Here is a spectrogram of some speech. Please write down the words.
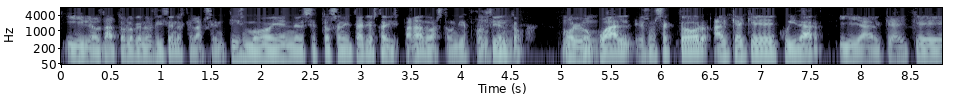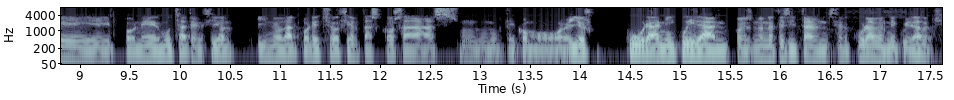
y los datos lo que nos dicen es que el absentismo en el sector sanitario está disparado hasta un 10%. Con lo cual es un sector al que hay que cuidar y al que hay que poner mucha atención y no dar por hecho ciertas cosas mm, que como ellos curan y cuidan, pues no necesitan ser curados ni cuidados.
